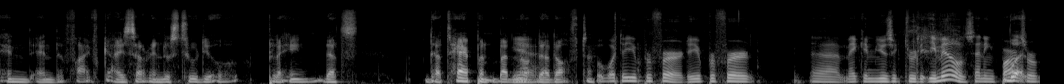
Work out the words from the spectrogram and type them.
and and the five guys are in the studio playing. That's that happened, but Yeah. not that often. But what do you prefer? Do you prefer uh, making music through the email and sending parts, Well, or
